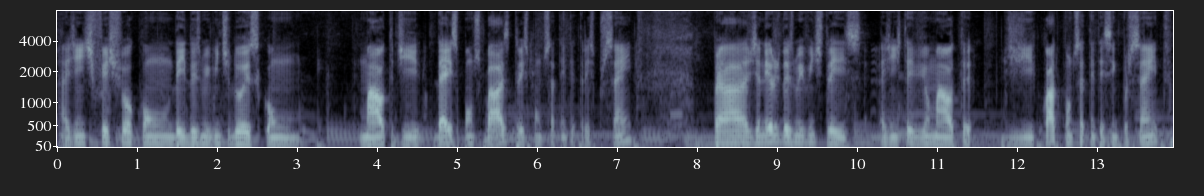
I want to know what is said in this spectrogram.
a gente fechou com DI 2022 com uma alta de 10 pontos base, 3,73%. Para janeiro de 2023, a gente teve uma alta de 4,75%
